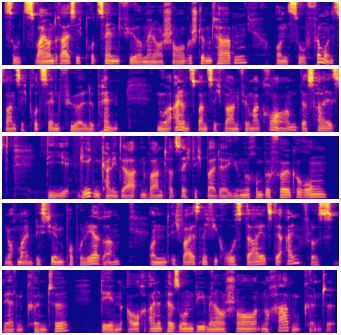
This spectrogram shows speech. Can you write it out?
zu 32 Prozent für Mélenchon gestimmt haben und zu 25 Prozent für Le Pen. Nur 21 waren für Macron, das heißt, die Gegenkandidaten waren tatsächlich bei der jüngeren Bevölkerung noch mal ein bisschen populärer und ich weiß nicht, wie groß da jetzt der Einfluss werden könnte, den auch eine Person wie Mélenchon noch haben könnte.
